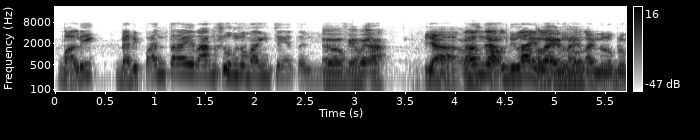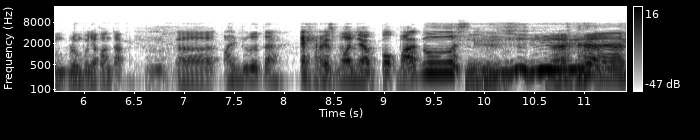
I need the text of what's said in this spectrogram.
balik dari pantai langsung sama aing chat anjing. Eh, via WA. Ya, oh, enggak di lain, oh, lain, lain, dulu, lain. dulu belum belum punya kontak. Hmm. Eh, lain dulu tah. Eh, responnya kok bagus. Hmm. Nah.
